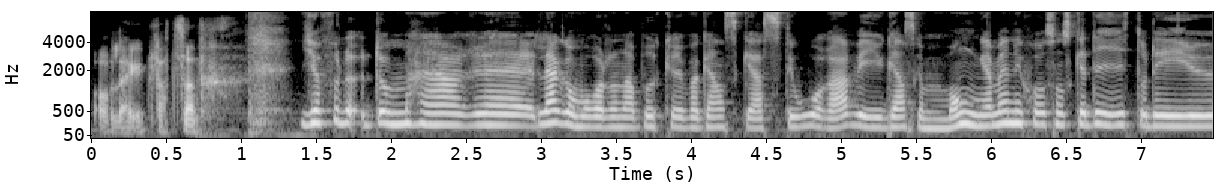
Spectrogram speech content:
av lägerplatsen. Ja, för de här eh, lägerområdena brukar ju vara ganska stora. Vi är ju ganska många människor som ska dit och det är ju,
